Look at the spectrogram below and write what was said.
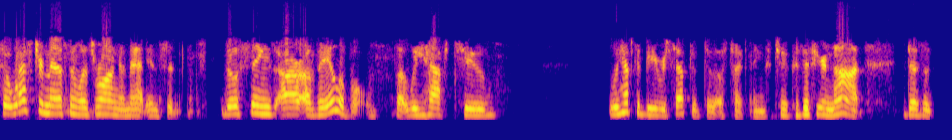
So Western medicine was wrong in that incident. Those things are available, but we have to we have to be receptive to those type things too. Because if you're not, it doesn't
